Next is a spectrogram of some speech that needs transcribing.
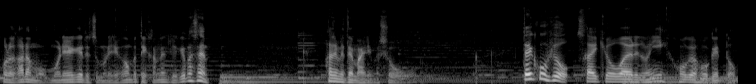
これからも盛り上げるつもりで頑張っていかないといけません。始めてまいりましょう。大好評、最強ワイルドにホゲホゲと。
